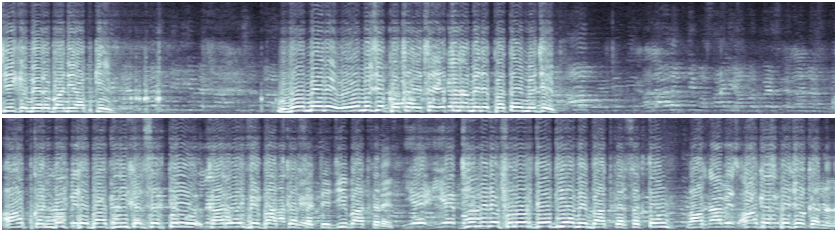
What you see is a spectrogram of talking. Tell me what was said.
ٹھیک ہے مہربانی آپ کی۔ وہ میں نے وہ مجھے پتا ہے اتنا میں نے پتا ہے مجھے۔ آپ کنڈکٹ پہ بات نہیں کر سکتے کاروائی پہ بات کر سکتے۔ جی بات کریں۔ جی میں نے فلور دے دیا میں بات کر سکتا ہوں۔ آپ اس پہ جو کرنا۔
